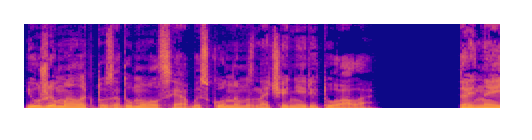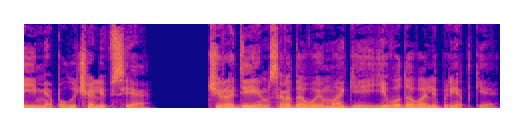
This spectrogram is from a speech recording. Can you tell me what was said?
и уже мало кто задумывался об исконном значении ритуала. Тайное имя получали все. Чародеям с родовой магией его давали предки.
